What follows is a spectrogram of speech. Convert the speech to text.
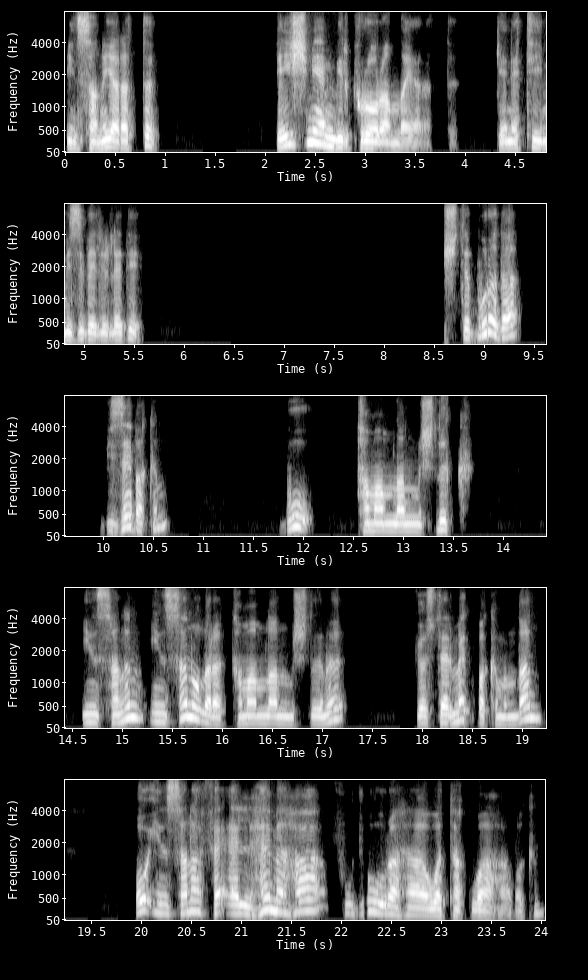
insanı yarattı. Değişmeyen bir programla yarattı. Genetiğimizi belirledi. İşte burada bize bakın bu tamamlanmışlık insanın insan olarak tamamlanmışlığını göstermek bakımından o insana feelhemeha fucuraha ve takvaha. Bakın.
